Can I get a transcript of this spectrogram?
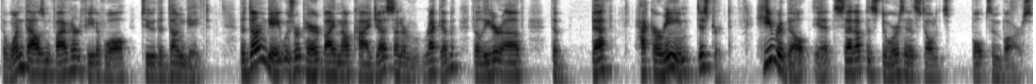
the 1,500 feet of wall to the dung gate. The dung gate was repaired by Malchijah, son of Rechab, the leader of the Beth Hakarim district. He rebuilt it, set up its doors, and installed its bolts and bars.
